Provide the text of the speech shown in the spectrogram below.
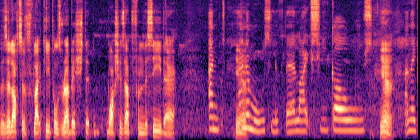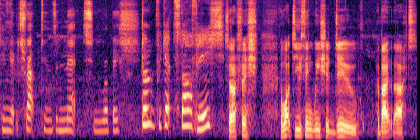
There's a lot of like people's rubbish that washes up from the sea there. And Yeah. animals live there, like seagulls, Yeah. and they can get trapped into nets and rubbish. Don't forget starfish. Starfish. And what do you think we should do about that?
